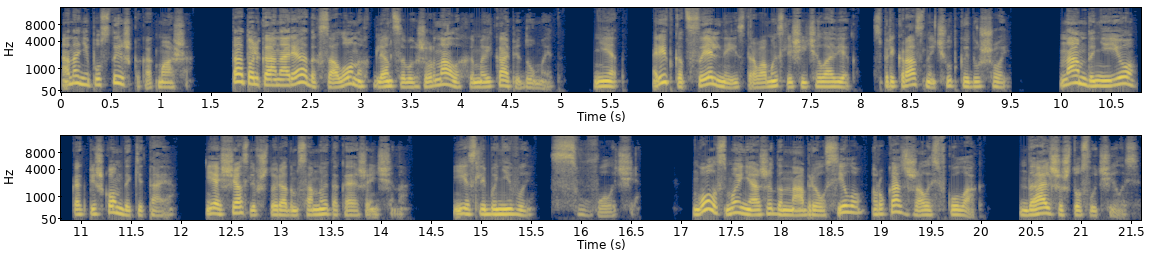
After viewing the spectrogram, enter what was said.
Она не пустышка, как Маша. Та только о нарядах, салонах, глянцевых журналах и мейкапе думает. Нет, Ритка цельный и здравомыслящий человек с прекрасной чуткой душой. Нам до нее, как пешком до Китая. Я счастлив, что рядом со мной такая женщина. Если бы не вы, сволочи. Голос мой неожиданно обрел силу, рука сжалась в кулак. Дальше что случилось?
